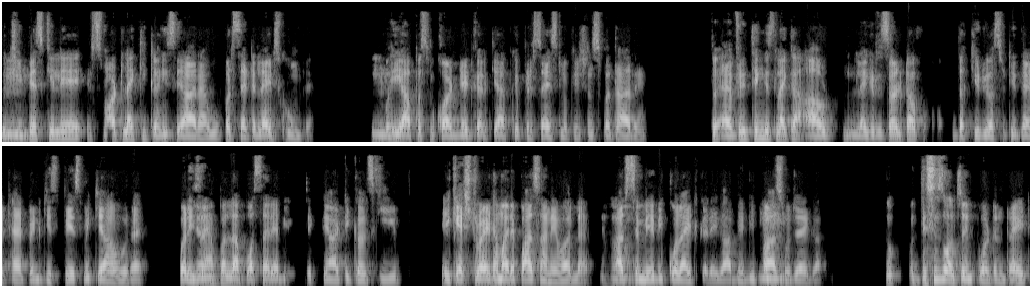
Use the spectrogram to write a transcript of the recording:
तो जीपीएस के लिए इट्स नॉट लाइक कि कहीं से आ रहा है ऊपर सैटेलाइट्स घूम रहे हैं। वही आपस में कोऑर्डिनेट करके आपके प्रिसाइज लोकेशंस बता रहे हैं। तो everything is like out like result of the curiosity that happened कि स्पेस में क्या हो रहा है। फॉर एग्ज़ाम्पल आप बहुत सारे अभी देखते हैं आर्टिकल्स की एक एस्ट्रॉइड हमारे पास आने वाला है। अर्थ से मे भी कोलाइड करेगा मे भी पास हो जाएगा। तो this is also important right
